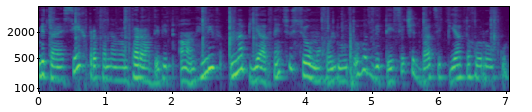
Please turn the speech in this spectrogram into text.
Вітаю всіх! Пропоную вам поради від ангелів на п'ятницю 7 лютого 2025 року.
